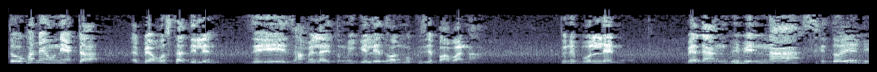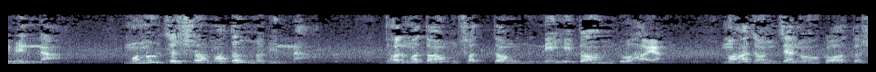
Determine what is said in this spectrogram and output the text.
তো ওখানে উনি একটা ব্যবস্থা দিলেন যে এই ঝামেলায় তুমি গেলে ধর্ম খুঁজে পাবা না। তিনি বললেন বেদাং বিভিন্না শ্রিতয়ে বিভিন্না মনুর্যস্য মতন্য ভিন্না। ধর্মতং সত্যং নিহিতং গুহায়াং মহাজন যেন গতস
